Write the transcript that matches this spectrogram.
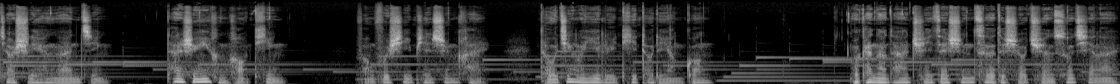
教室里很安静，他的声音很好听，仿佛是一片深海，投进了一缕剔透的阳光。我看到他垂在身侧的手蜷缩起来，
